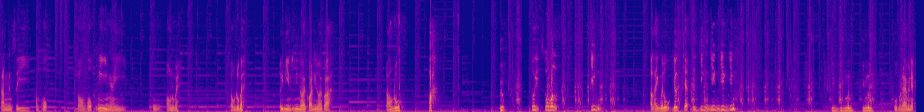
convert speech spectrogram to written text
นั่นหนึ่งสี่สองหกสองหกนี่ไงโอ้ลองดูไหมลองดูไหมเอ้ยนี่นี่น้อยกว่านี่น้อยกว่า ลองดูมาฮึบเฮ้ยสู้มันยิงอะไรไม่รู้เยอะแยะเลยยิงยิงยิงยิงยิงยิงมันยิงมันสู้มันได้ไหมเนี่ย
